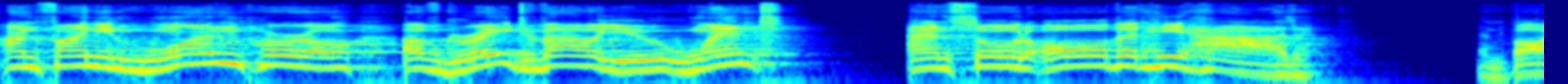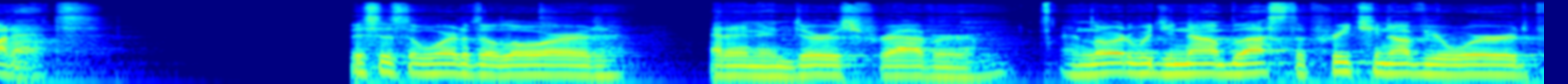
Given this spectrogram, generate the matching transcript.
on finding one pearl of great value, went and sold all that he had and bought it. This is the word of the Lord, and it endures forever. And Lord, would you now bless the preaching of your word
